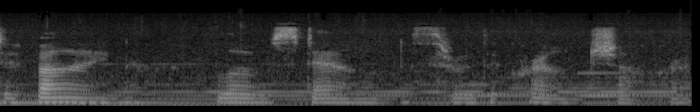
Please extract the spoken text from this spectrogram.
divine flows down through the crown chakra,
